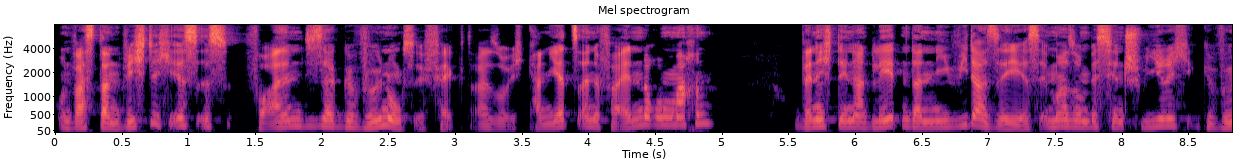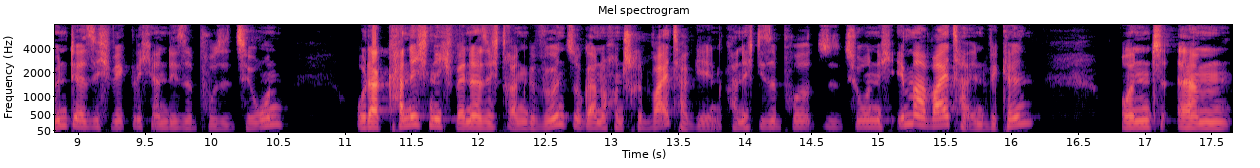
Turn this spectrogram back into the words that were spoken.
Und was dann wichtig ist, ist vor allem dieser Gewöhnungseffekt. Also ich kann jetzt eine Veränderung machen. Wenn ich den Athleten dann nie wieder sehe, ist immer so ein bisschen schwierig, gewöhnt er sich wirklich an diese Position? Oder kann ich nicht, wenn er sich daran gewöhnt, sogar noch einen Schritt weiter gehen? Kann ich diese Position nicht immer weiterentwickeln? Und ähm,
